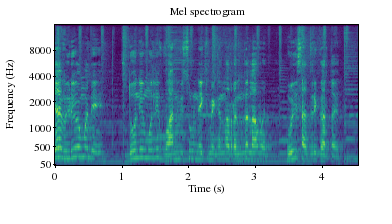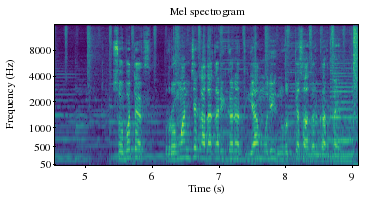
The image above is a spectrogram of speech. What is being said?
या व्हिडिओमध्ये दोन्ही मुली वाहन विसरून एकमेकांना रंग लावत होळी साजरी करतायत. सोबतच रोमांचक अदाकारी करत या मुली नृत्य सादर करतायत.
